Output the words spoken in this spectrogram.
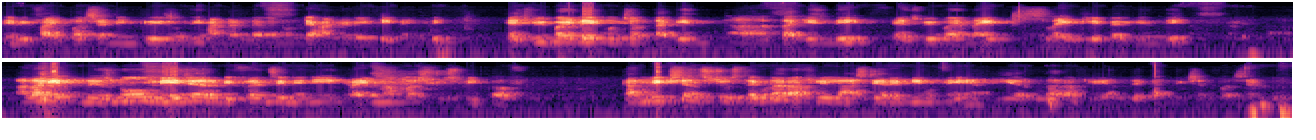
మేబీ ఫైవ్ పర్సెంట్ ఇంక్రీజ్ ఉంది. హండ్రెడ్ లెవెన్ ఉంటే హండ్రెడ్ ఎయిటీన్ అయింది. హెచ్బి బై డే కొంచెం తగ్గింది. తగ్గింది హెచ్బి బై నైట్ స్లైట్లీ పెరిగింది. అలాగే this no major difference in any crime numbers to speak of convictions చూస్తే కూడా రఫ్లీ లాస్ట్ ఇయర్ ఎన్ని ఉన్నాయి? ఈ ఇయర్ కూడా రఫ్లీ అంతే కన్విక్షన్ పర్సెంట్ ఉంది.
